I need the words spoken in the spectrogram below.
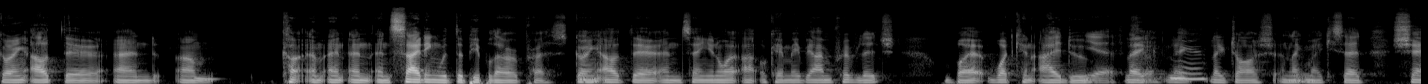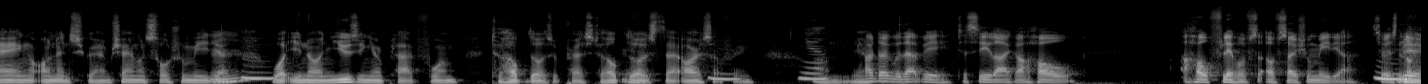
going out there and um, co- um and and and siding with the people that are oppressed, going out there and saying, you know what? Uh, okay, maybe I'm privileged, but what can I do? Yeah, for like sure. like Yeah. like Josh and like Mikey said, sharing on Instagram, sharing on social media, Mm-hmm. what you know, and using your platform to help those oppressed, to help those that are suffering. yeah. Um, yeah. How dope would that be to see like a whole, a whole flip of of social media? So it's not Yeah.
